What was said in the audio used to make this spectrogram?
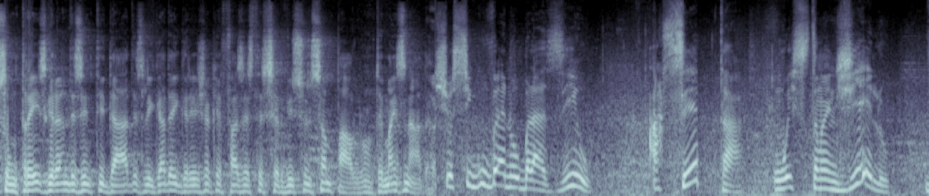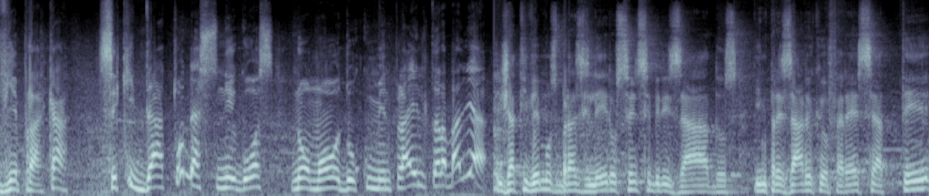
São três grandes entidades ligadas à igreja que fazem este serviço em São Paulo, não tem mais nada. Se governo o Brasil aceita um estrangeiro vir para cá, você que dá todo esse negócio normal, documento para ele trabalhar. Já tivemos brasileiros sensibilizados, empresário que oferece até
